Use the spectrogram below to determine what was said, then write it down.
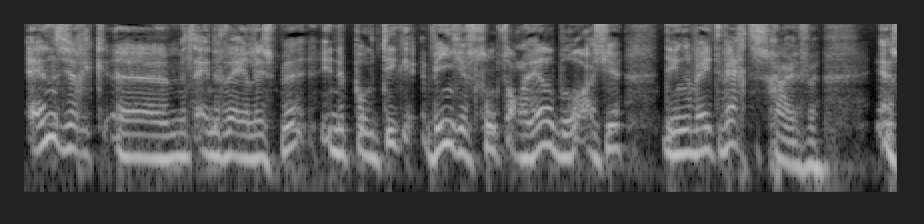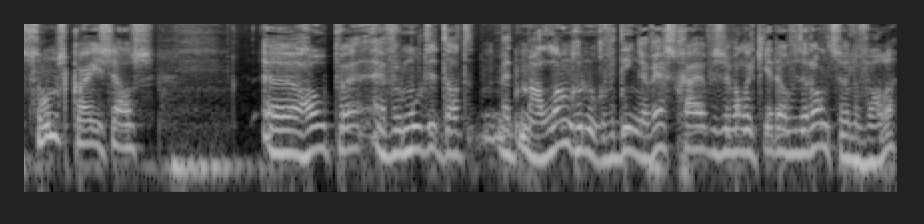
En, zeg ik uh, met enig realisme... in de politiek win je soms al een heleboel... als je dingen weet weg te schuiven. En soms kan je zelfs uh, hopen en vermoeden dat met maar lang genoeg dingen wegschuiven, ze wel een keer over de rand zullen vallen.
